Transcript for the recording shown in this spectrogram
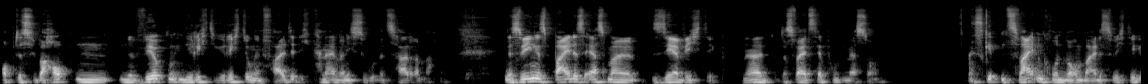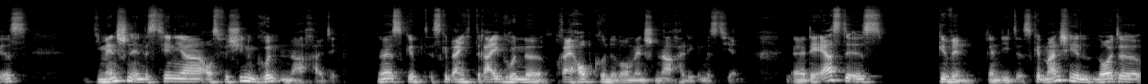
ob das überhaupt eine Wirkung in die richtige Richtung entfaltet. Ich kann einfach nicht so gut eine Zahl dran machen. Deswegen ist beides erstmal sehr wichtig. Ne? Das war jetzt der Punkt Messung. Es gibt einen zweiten Grund, warum beides wichtig ist. Die Menschen investieren ja aus verschiedenen Gründen nachhaltig. Ne? Es gibt, es gibt eigentlich drei Gründe, drei Hauptgründe, warum Menschen nachhaltig investieren. Äh, der erste ist Gewinn, Rendite. Es gibt manche Leute,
